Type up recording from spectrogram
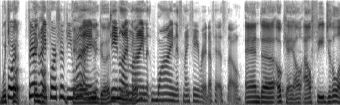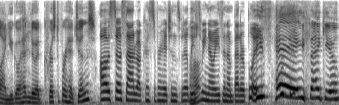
Which for- book? Fahrenheit book. 451. Very good, Dandelion Wine, Wine is my favorite of his, though. And uh, okay, I'll, I'll feed you the line. You go ahead and do it. Christopher Hitchens. I was so sad about Christopher Hitchens, but at Uh-huh. least we know he's in a better place. Hey, thank you.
